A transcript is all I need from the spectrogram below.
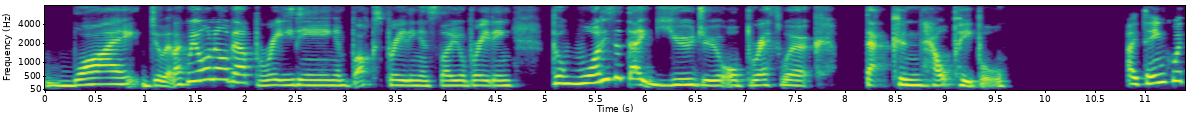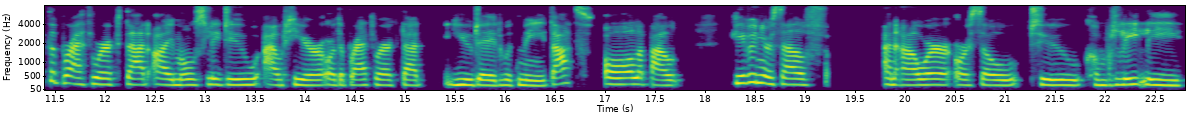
why do it? Like we all know about breathing and box breathing and slow your breathing but what is it that you do or breath work that can help people? I think with the breath work that I mostly do out here, or the breath work that you did with me, that's all about giving yourself an hour or so to completely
